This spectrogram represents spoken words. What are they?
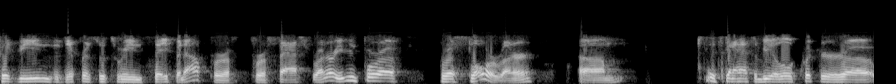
could mean the difference between safe and out for a, for a fast runner, even for a for a slower runner. Um, it's going to have to be a little quicker uh,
